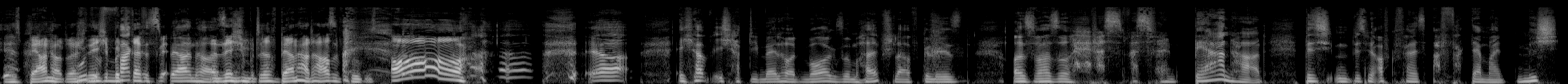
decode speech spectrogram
wer ist Bernhard? Dann sehe ich im Betreff, ist Bernhard. Dann sehe ich im Betreff Bernhard Hasenflug. Oh! ja, ich habe ich hab die Mail heute Morgen so im Halbschlaf gelesen. Und es war so, hä, was, was für ein Bernhard? Bis, ich, bis mir aufgefallen ist, ah fuck, der meint mich.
